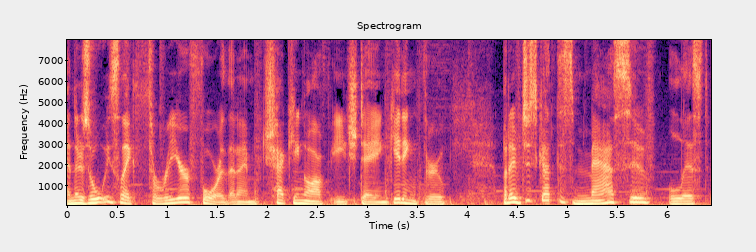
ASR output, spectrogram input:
and there's always like three or four that I'm checking off each day and getting through. But I've just got this massive list,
